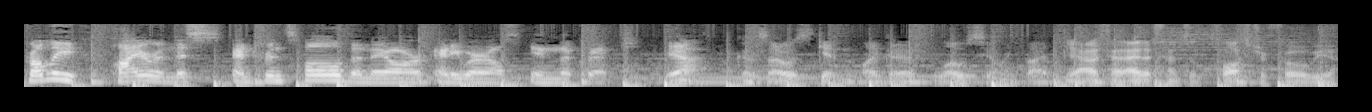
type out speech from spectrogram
Probably higher in this entrance hall than they are anywhere else in the crypt. Yeah, because I was getting like a low ceiling vibe. Yeah, I was- I had a sense of claustrophobia.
